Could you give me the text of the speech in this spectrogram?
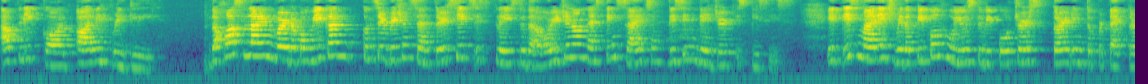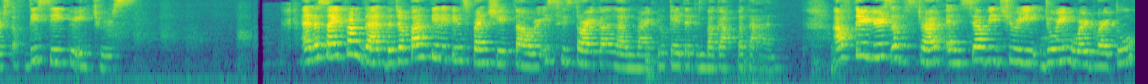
aptly called Olive Ridley. The coastline where the Pawikan Conservation Center sits is placed to the original nesting sites of these endangered species. It is managed by the people who used to be poachers turned into protectors of these sea creatures. And aside from that, the Japan-Philippines Friendship Tower is a historical landmark located in Bagac, Bataan. After years of strife and savagery during World War II,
